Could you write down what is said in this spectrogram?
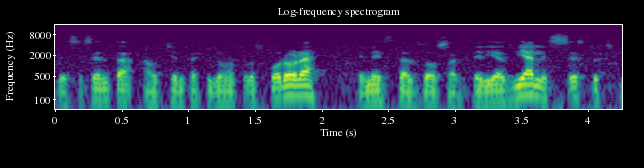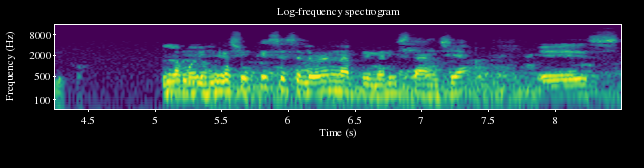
de 60 a 80 kilómetros por hora en estas dos arterias viales. Esto explicó. La modificación que se celebra en la primera instancia es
